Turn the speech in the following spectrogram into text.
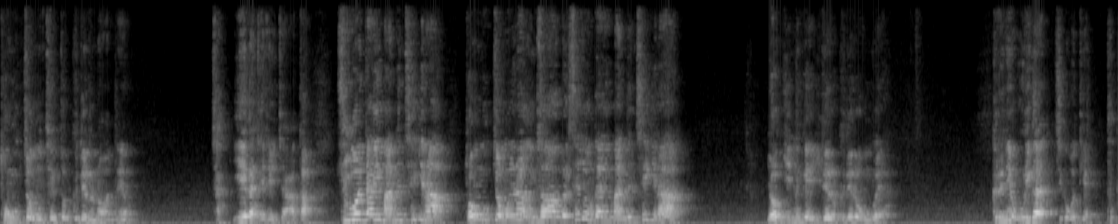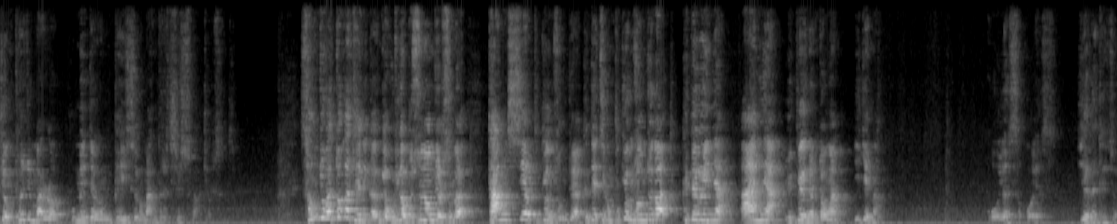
동국정운 책도 그대로 나왔네요. 자 이해가 되죠 이제 아까 주 원장이 만든 책이나 동국정운이나 음성학을 세종대왕이 만든 책이나 여기 있는 게 이대로 그대로 온 거야. 그러니 우리가 지금 어떻게 북경 표준말로 후민정음 베이스로 만들어질 수밖에 없어. 성조가 똑같으니까. 그러니까 우리가 무슨 성조를 쓴 거야? 당시의 북경 성조야. 근데 지금 북경 성조가 그대로 있냐? 아니야. 600년 동안 이게 막 꼬였어, 꼬였어. 이해가 되죠?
